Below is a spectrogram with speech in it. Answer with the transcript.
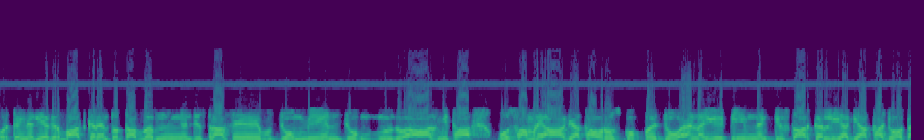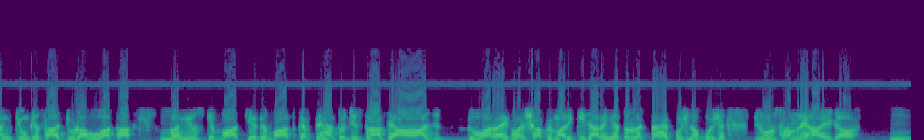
और कहीं ना कहीं अगर बात करें तो तब जिस तरह से जो मेन जो आदमी था वो सामने आ गया था और उसको जो एनआईए टीम ने गिरफ़्तार कर लिया गया था जो आतंकियों के साथ जुड़ा हुआ था हम्म। वहीं उसके बाद की अगर बात करते हैं तो जिस तरह से आज दोबारा एक बार छापेमारी की जा रही है तो लगता है कुछ ना कुछ ज़रूर सामने आएगा। हम्म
